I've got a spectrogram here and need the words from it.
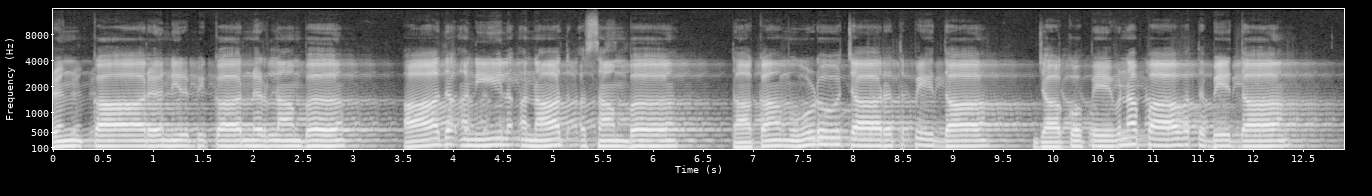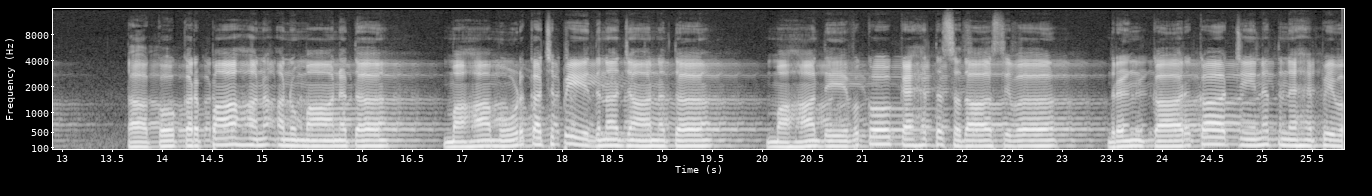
ਨਿਰੰਕਾਰ ਨਿਰਵਿਕਾਰ ਨਿਰਲੰਭ, ਆਦ ਅਨੀਲ ਅਨਾਦ ਅਸੰਭ। ਤਾ ਕਾ ਮੂੜ ਉਚਾਰਤ ਭੇਦਾ, ਜਾ ਕੋ ਪੇਵ ਨ ਪਾਵਤ ਬੇਦਾ। ਤਾ ਕੋ ਕਰਪਾ ਹਨ ਅਨੁਮਾਨਤ ਮਹਾ ਮੂੜ ਕਛ ਭੇਦ ਨ ਜਾਣਤ। ਮਹਾਦੇਵ ਕੋ ਕਹਿਤ ਸਦਾ ਸਿਵ। ਨਿਰੰਕਾਰ ਕਾ ਚੀਨਤ ਨਹਿ ਪਿਵ।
